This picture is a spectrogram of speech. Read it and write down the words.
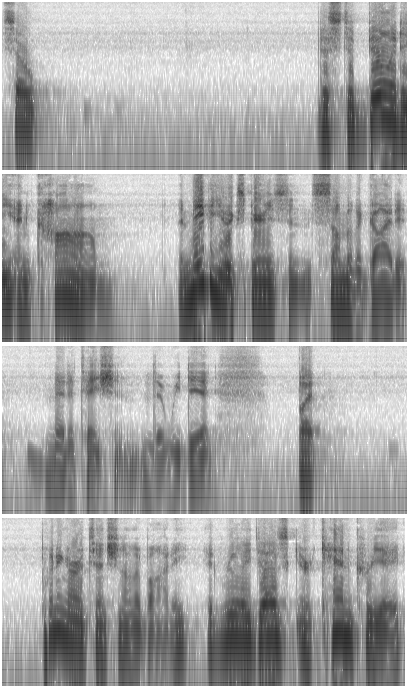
So, the stability and calm, and maybe you experienced it in some of the guided meditation that we did, but putting our attention on the body, it really does or can create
